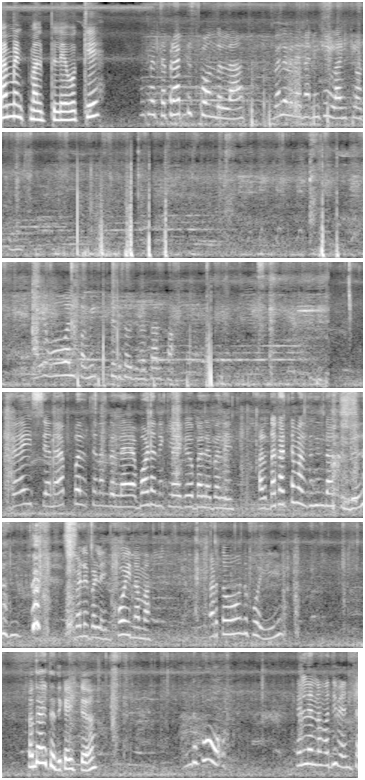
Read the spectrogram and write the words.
ಕಮೆಂಟ್ ಮಲ್ಪಲೆ ಓಕೆ ಪ್ರಾಕ್ಟೀಸ್ ಪೋಂದಲ್ಲ ಬೆಲೆ ಬೆಲೆ ಅಲ್ಪ ಮಿಕ್ಕಿಡ್ತೋದಿನ ಸ್ವಲ್ಪ ಗೈಸ್ ഞാൻ ಆಪಲ್ ತಿನ್ನಂದಲ್ಲ ಬೋಡ ನಿಕ್ಲಾಗ ಬಲೆ ಬಲೆ. ಅರ್ಧ ಕಟ್ಟ ಮಲ್ತ ತಿಂದಾಕಿಂದು ಬಳೆ ಬಳೆ ಪೋಯಿ ನಮ್ಮ. ಒಂದು ಪೋಯಿ. ಅದಾಯ್ತದೆ ಕೈಟ್ ಒಂದು ಹೂ. ಎಲ್ಲೆನ್ನ ಮದುವೆ ಅಂತ.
